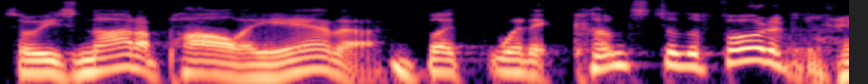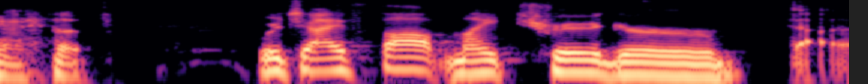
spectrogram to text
So he's not a Pollyanna. But when it comes to the photograph, which I thought might trigger uh,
